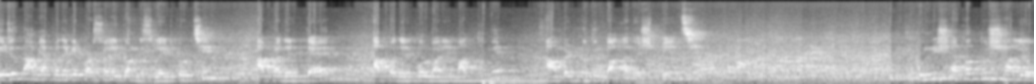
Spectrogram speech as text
এই জন্য আমি আপনাদেরকে পার্সোনালি কনগ্রেচুলেট করছি। আপনাদের ত্যাগ, আপনাদের কোরবানির মাধ্যমে আমরা নতুন বাংলাদেশ পেয়েছি। উনিশশো একাত্তর সালেও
